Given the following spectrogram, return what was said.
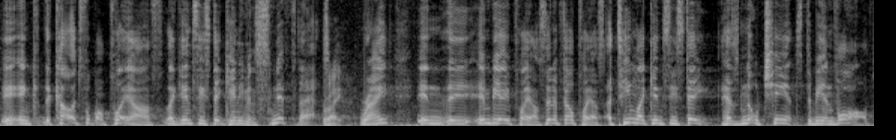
in the college football playoff, like NC State can't even sniff that. Right. Right? In the NBA playoffs, NFL playoffs, a team like NC State has no chance to be involved.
